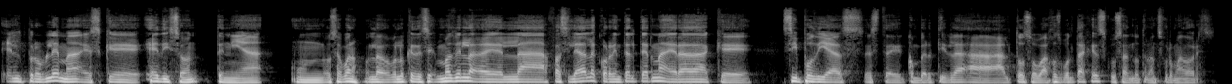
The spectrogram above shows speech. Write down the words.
El problema es que Edison tenía un, o sea, bueno, lo, lo que decía, más bien la, eh, la facilidad de la corriente alterna era que sí podías este, convertirla a altos o bajos voltajes usando transformadores.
